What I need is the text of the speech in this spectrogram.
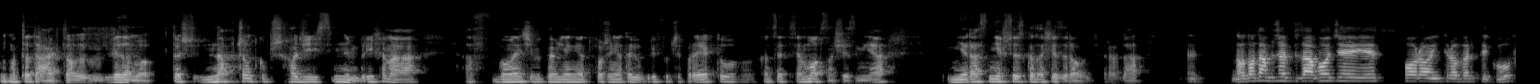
No to tak, to wiadomo, ktoś na początku przychodzi z innym briefem, a, a w momencie wypełniania, tworzenia tego briefu czy projektu koncepcja mocno się zmienia i nieraz nie wszystko da się zrobić, prawda? No dodam, że w zawodzie jest sporo introwertyków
